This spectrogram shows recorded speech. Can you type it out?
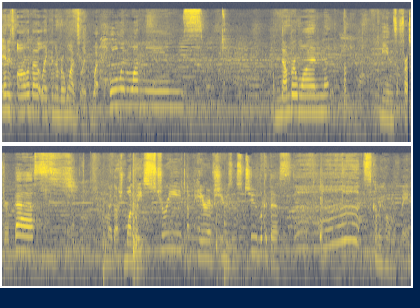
And it's all about like the number one. So like what hole in one means. Number one means first or best. Oh my gosh, one way street, a pair of shoes is two. Look at this. This is coming home with me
